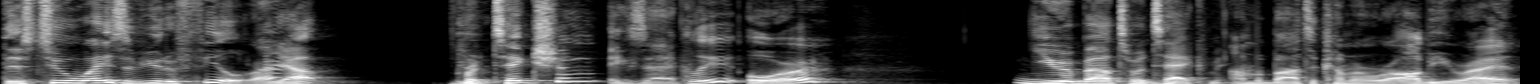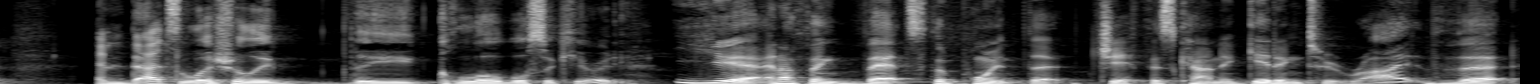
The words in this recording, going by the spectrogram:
There's two ways of you to feel, right? Yep. Protection, Exactly. Or you're about to attack me. I'm about to come and rob you, right? And that's literally the global security. Yeah, and I think that's the point that Jeff is kind of getting to, right? That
